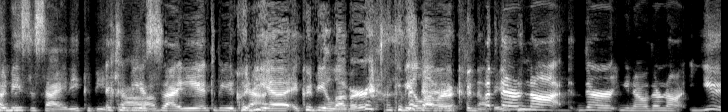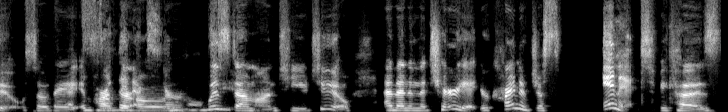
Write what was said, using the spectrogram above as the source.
could be society could be it could be a society it could be it could yeah. be a it could be a lover it could be a lover it could not but be. they're not they're you know they're not you so they impart their own you. wisdom onto you too and then in the chariot you're kind of just in it because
